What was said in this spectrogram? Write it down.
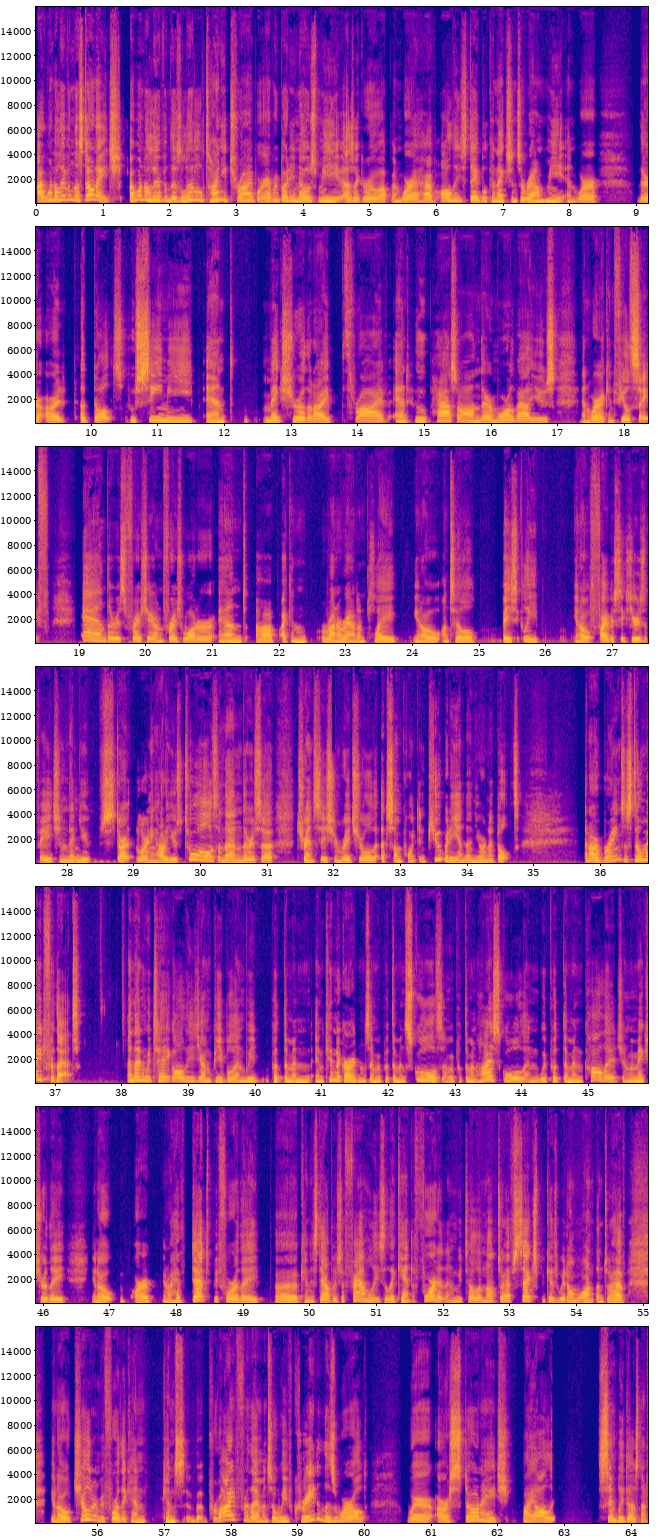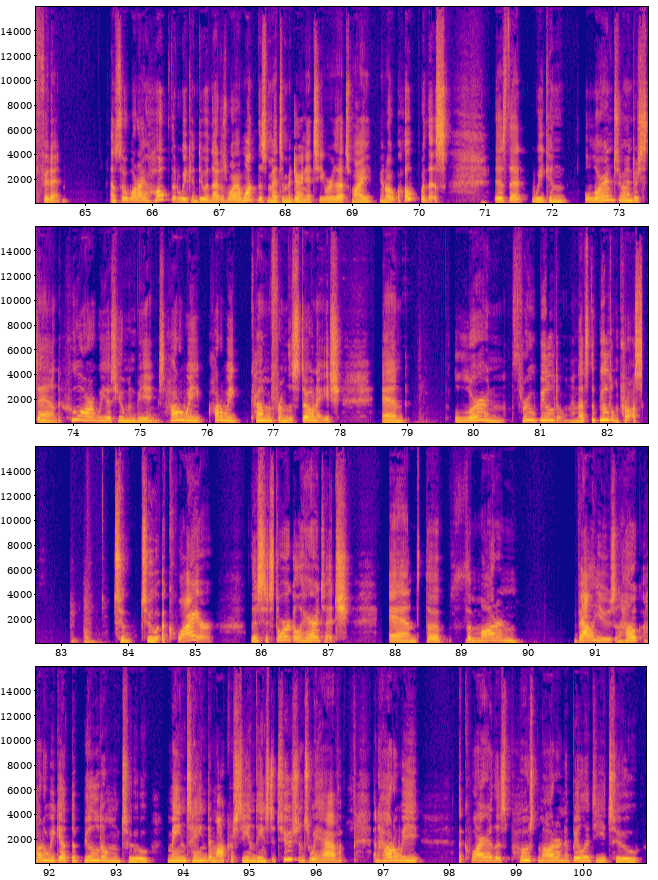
I want to live in the Stone Age. I want to live in this little tiny tribe where everybody knows me as I grow up and where I have all these stable connections around me and where there are adults who see me and make sure that I thrive and who pass on their moral values and where I can feel safe. And there is fresh air and fresh water, and uh, I can run around and play, you know, until basically, you know, five or six years of age. And then you start learning how to use tools. And then there's a transition ritual at some point in puberty, and then you're an adult. And our brains are still made for that and then we take all these young people and we put them in, in kindergartens and we put them in schools and we put them in high school and we put them in college and we make sure they you know are you know have debt before they uh, can establish a family so they can't afford it. And we tell them not to have sex because we don't want them to have you know children before they can can provide for them. And so we've created this world where our stone age biology simply does not fit in and so what I hope that we can do, and that is why I want this meta-modernity, or that's my, you know, hope with this, is that we can learn to understand who are we as human beings? How do we how do we come from the Stone Age and learn through Bildung, and that's the Bildung process, to to acquire this historical heritage and the the modern values and how, how do we get the Bildung to maintain democracy in the institutions we have? And how do we acquire this postmodern ability to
